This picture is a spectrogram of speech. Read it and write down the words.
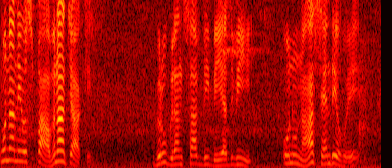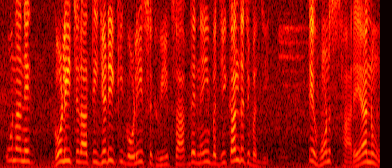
ਉਹਨਾਂ ਨੇ ਉਸ ਭਾਵਨਾ ਚ ਆ ਕੇ ਗੁਰੂ ਗ੍ਰੰਥ ਸਾਹਿਬ ਦੀ ਬੇਅਦਬੀ ਉਹਨੂੰ ਨਾ ਸਹਿੰਦੇ ਹੋਏ ਉਹਨਾਂ ਨੇ ਗੋਲੀ ਚਲਾਤੀ, ਜਿਹੜੀ ਕਿ ਗੋਲੀ ਸੁਖਵੀਰ ਸਾਹਿਬ ਦੇ ਨਹੀਂ ਵੱਜੀ, ਕੰਧ 'ਚ ਵੱਜੀ। ਤੇ ਹੁਣ ਸਾਰਿਆਂ ਨੂੰ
